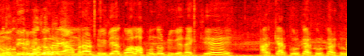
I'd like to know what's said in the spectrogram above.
নদীর ভিতরে আমরা ডুবে গলা পর্যন্ত ডুবে থাকছে আর ক্যারকুর ক্যারকুর ক্যারকুর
